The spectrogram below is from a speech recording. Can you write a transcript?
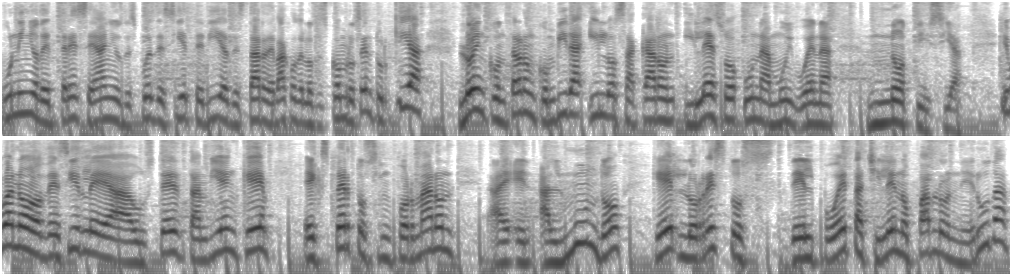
Un niño de 13 años, después de 7 días de estar debajo de los escombros en Turquía, lo encontraron con vida y lo sacaron ileso. Una muy buena noticia. Y bueno, decirle a usted también que expertos informaron eh, al mundo que los restos del poeta chileno Pablo Neruda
